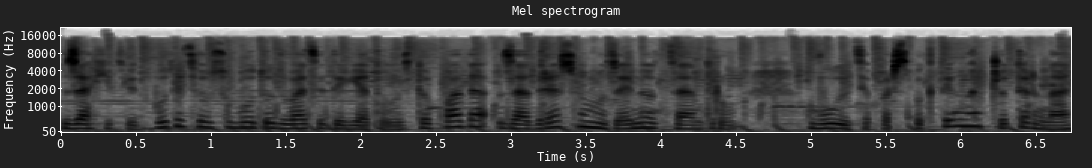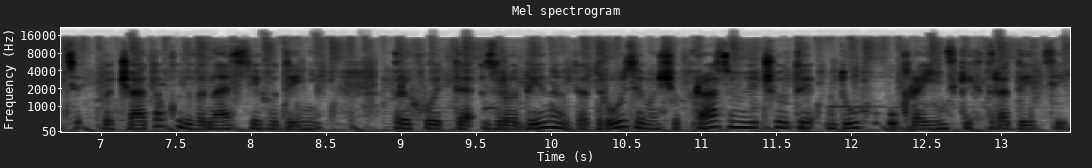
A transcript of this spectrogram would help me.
Захід відбудеться у суботу, 29 листопада, за адресою музейного центру, вулиця Перспективна, 14, початок о 12 годині. Приходьте з родиною та друзями, щоб разом відчути дух українських традицій.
